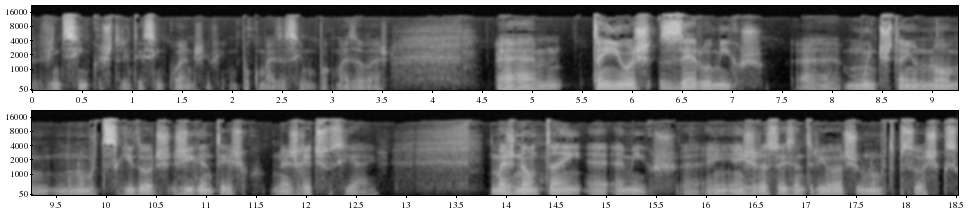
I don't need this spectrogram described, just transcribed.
25 e os 35 anos, enfim, um pouco mais acima, um pouco mais abaixo, um, têm hoje zero amigos. Uh, muitos têm um, nome, um número de seguidores gigantesco nas redes sociais, mas não têm uh, amigos. Uh, em, em, gerações anteriores, o número de pessoas que se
